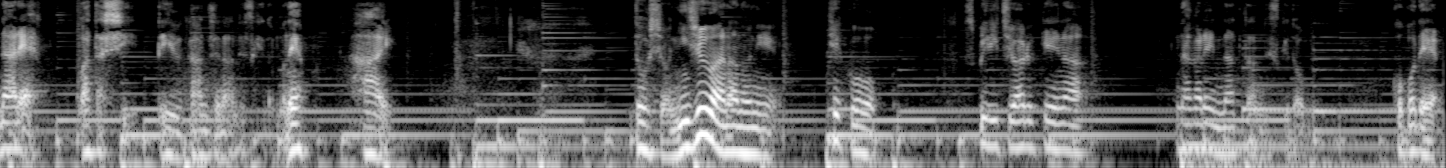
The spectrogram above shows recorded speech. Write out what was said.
なれ、私っていう感じなんですけどもね。はい。どうしよう、20話なのに結構スピリチュアル系な流れになったんですけど、ここで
